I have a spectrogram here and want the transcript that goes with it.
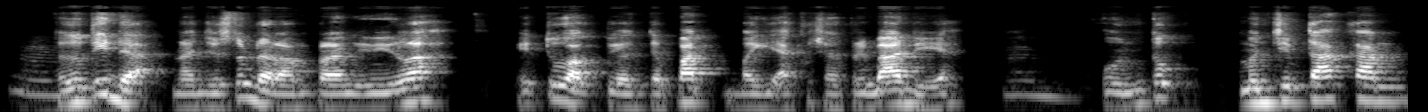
Hmm. Tentu tidak. Nah, justru dalam peran inilah itu waktu yang tepat bagi aku secara pribadi ya Hmm. untuk menciptakan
